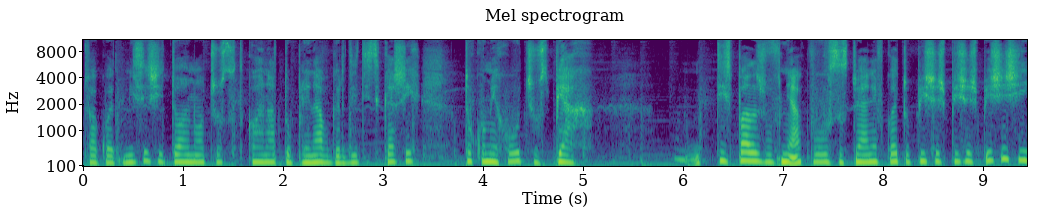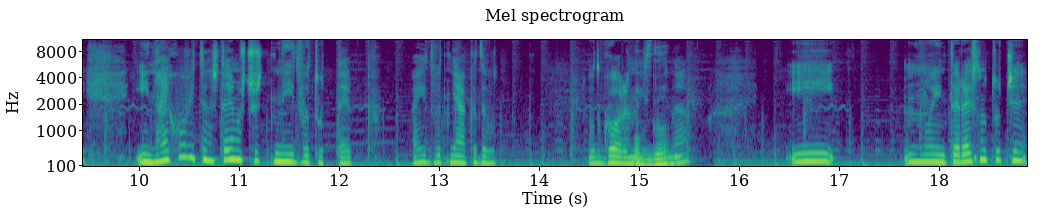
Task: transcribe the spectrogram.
това, което мислиш и то е едно чувство, такова една топлина в гърдите и си кажеш, тук ми е хубаво, че успях. Ти спадаш в някакво състояние, в което пишеш, пишеш, пишеш и, и най-хубавите неща имаш, че не идват от теб, а идват някъде от, отгоре, наистина. И, но е интересното, че,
